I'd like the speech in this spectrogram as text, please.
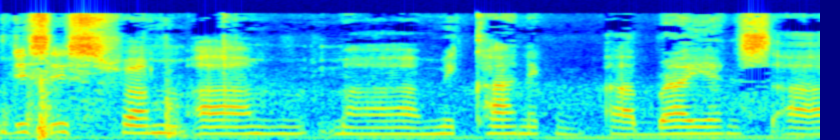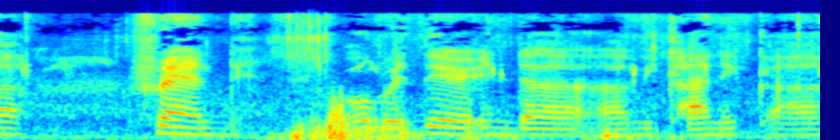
This is from um, uh, mechanic uh, Brian's uh, friend over there in the uh, mechanic uh,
